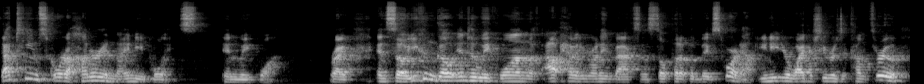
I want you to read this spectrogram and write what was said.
that team scored 190 points in week one right? And so you can go into week one without having running backs and still put up a big score. Now you need your wide receivers to come through,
